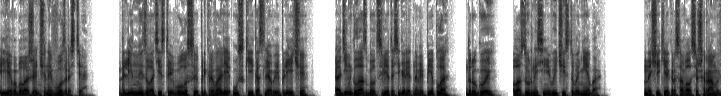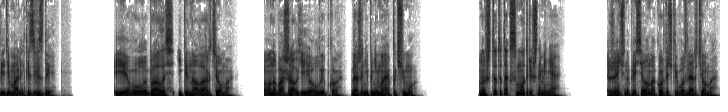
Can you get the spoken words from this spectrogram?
Ева была женщиной в возрасте. Длинные золотистые волосы прикрывали узкие костлявые плечи, один глаз был цвета сигаретного пепла, другой — лазурной синевы чистого неба. На щеке красовался шрам в виде маленькой звезды. Ева улыбалась и пинала Артема. Он обожал ее улыбку, даже не понимая, почему. «Ну что ты так смотришь на меня?» Женщина присела на корточки возле Артема.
